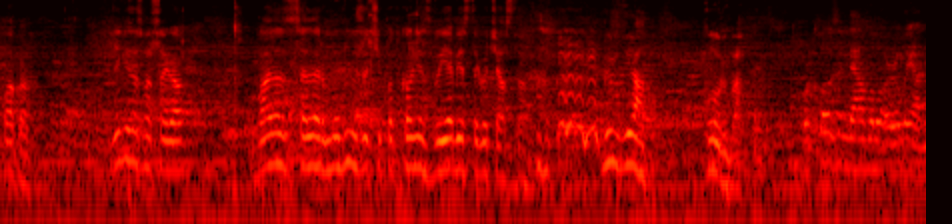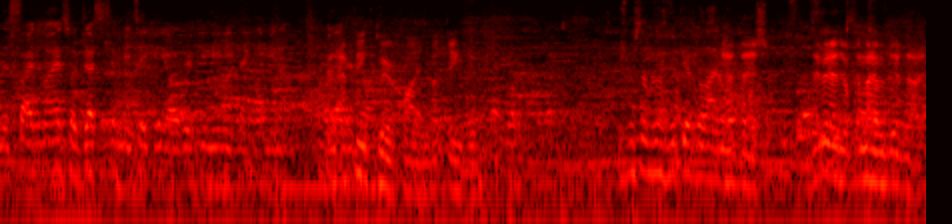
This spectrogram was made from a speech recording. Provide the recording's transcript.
Spoko. Dzięki za smacznego. Walden Seller mówił, że ci pod koniec wyjebie z tego ciasta. Już zjadł. Kurwa. We're closing down a little early on this side tonight, so Jesse's gonna be taking you over. If you need anything, let me know. Let I think know. we're fine, but thank you. Już myślałem, że nas wypierdalają. Ja też. Za wiele do kamery wypierdalać.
